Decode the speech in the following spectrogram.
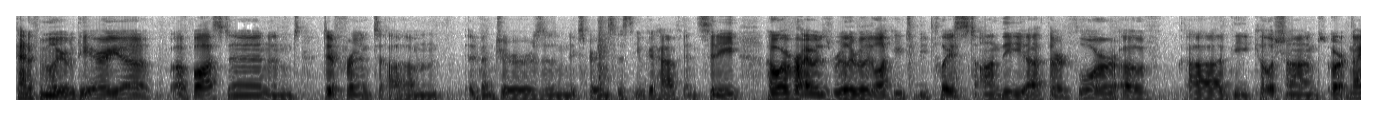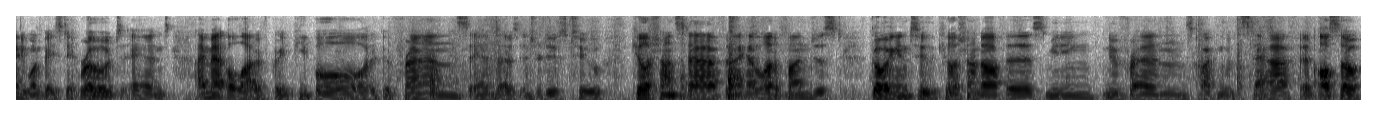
kind of familiar with the area of Boston and different um, adventures and experiences that you could have in city. However, I was really, really lucky to be placed on the uh, third floor of uh, the Kilachand, or 91 Bay State Road, and I met a lot of great people, a lot of good friends, and I was introduced to Kilachand staff, and I had a lot of fun just going into the Kilachand office, meeting new friends, talking with the staff, and also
